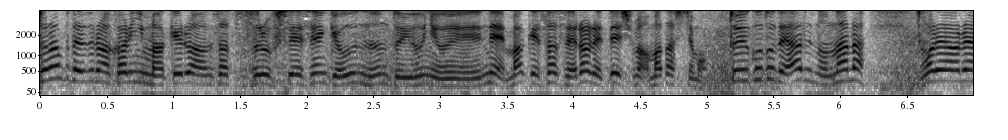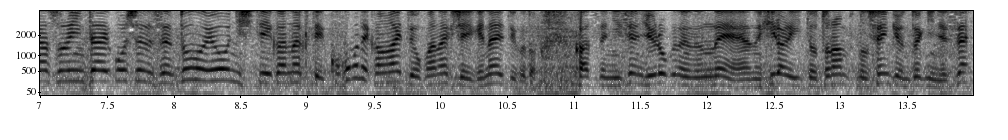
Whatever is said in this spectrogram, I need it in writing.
トランプ大統領が仮に負ける暗殺する不正選挙云々というふうに、えー、ね、負けさせられてしまうまたしてもということであるのなら我々はそれに対抗してですねどのようにしていかなくてここまで考えておかなくちゃいけないということ。かつて2016年のねあのヒラリーとトランプの選挙の時にですね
